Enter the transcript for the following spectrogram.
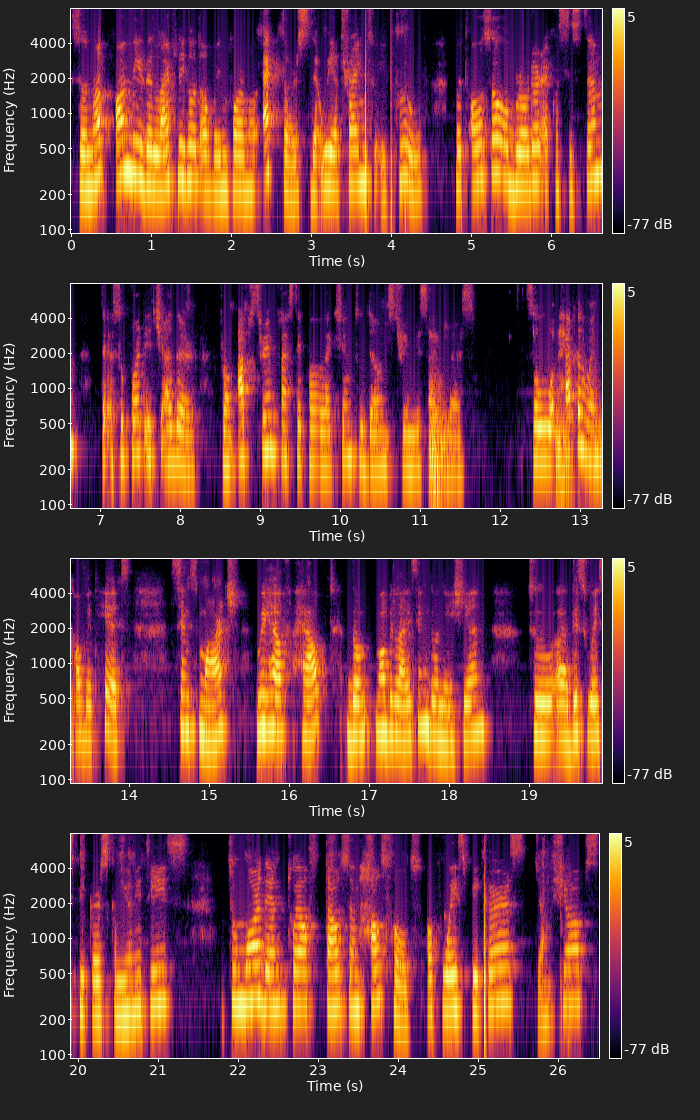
So not only the livelihood of informal actors that we are trying to improve, but also a broader ecosystem that support each other from upstream plastic collection to downstream recyclers. So what happened when COVID hits, Since March, we have helped the mobilizing donation to uh, these waste pickers communities to more than 12,000 households of waste pickers, junk shops,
